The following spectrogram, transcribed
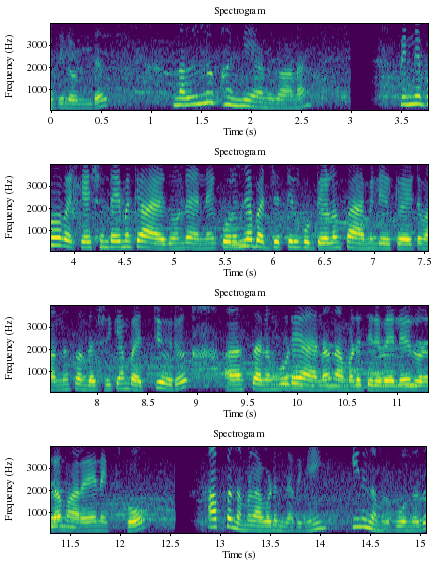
അതിലുണ്ട്. നല്ല ഭംഗിയാണ് കാണാൻ. പിന്നെ ഇപ്പോൾ വെക്കേഷൻ ടൈമൊക്കെ ആയതുകൊണ്ട് തന്നെ കുറഞ്ഞ ബഡ്ജറ്റിൽ കുട്ടികളും ഫാമിലിയൊക്കെ ആയിട്ട് വന്ന് സന്ദർശിക്കാൻ പറ്റിയ ഒരു സ്ഥലം കൂടെയാണ് നമ്മുടെ തിരുവേലയിലുള്ള മറയൻ എക്സ്പോ അപ്പം നമ്മൾ അവിടെ നിന്ന് ഇറങ്ങി ഇനി നമ്മൾ പോകുന്നത്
